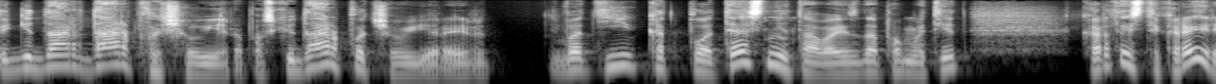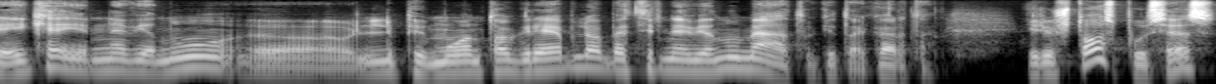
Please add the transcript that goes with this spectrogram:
taigi dar, dar plačiau yra, paskui dar plačiau yra. Ir va, jį, kad platesnį tą vaizdą pamatyti, Kartais tikrai reikia ir ne vienų uh, lipimų ant to greblio, bet ir ne vienų metų kitą kartą. Ir iš tos pusės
